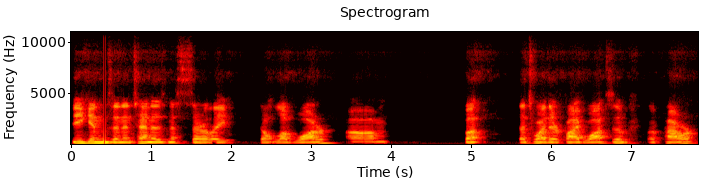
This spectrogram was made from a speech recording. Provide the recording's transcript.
beacons and antennas necessarily don't love water, um, but that's why they're five watts of, of power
